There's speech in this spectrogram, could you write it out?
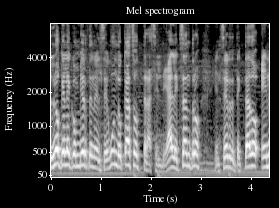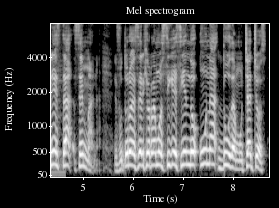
lo que le convierte en el segundo caso tras el de Alexandro en ser detectado en esta semana. El futuro de Sergio Ramos sigue siendo una duda, muchachos.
